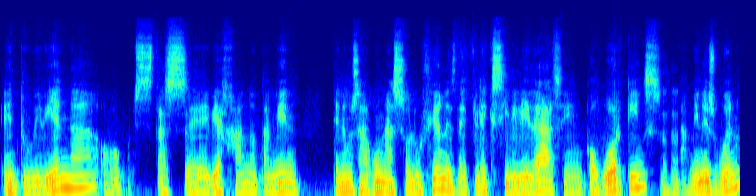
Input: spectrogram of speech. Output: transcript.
en tu vivienda o si pues, estás eh, viajando también. Tenemos algunas soluciones de flexibilidad en coworkings, también es bueno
